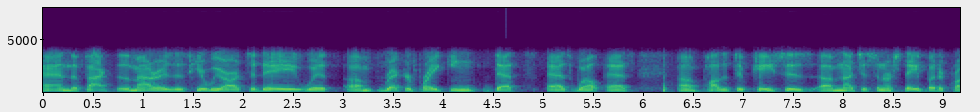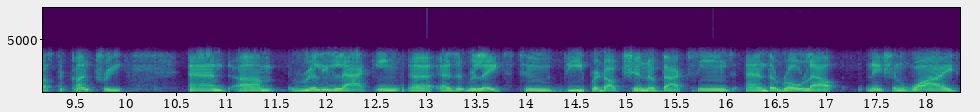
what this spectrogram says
And the fact of the matter is, is here we are today with um, record-breaking deaths as well as uh, positive cases, um, not just in our state but across the country and um, really lacking uh, as it relates to the production of vaccines and the rollout nationwide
